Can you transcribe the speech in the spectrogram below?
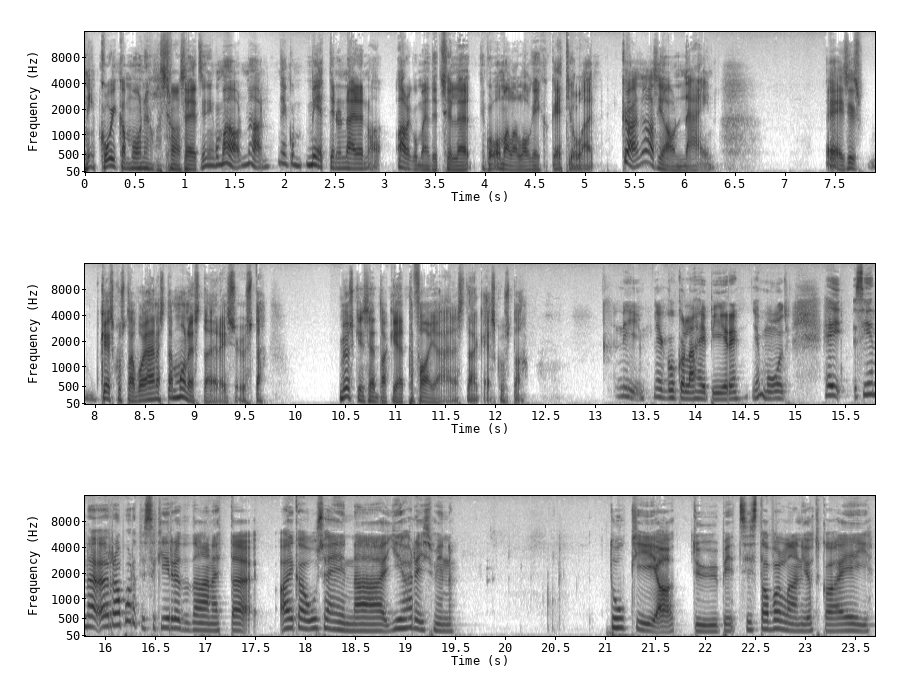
niin kuinka monella se on se, että niin kuin mä oon, mä oon niin kuin miettinyt näiden argumentit sille niin kuin omalla logiikkaketjulla, että kyllä se asia on näin. Ei, siis keskustaa voi äänestää monesta eri syystä. Myöskin sen takia, että Faja äänestää keskustaa. Niin, ja koko lähipiiri ja muut. Hei, siinä raportissa kirjoitetaan, että aika usein nämä jihadismin tukijatyypit, siis tavallaan jotka ei,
